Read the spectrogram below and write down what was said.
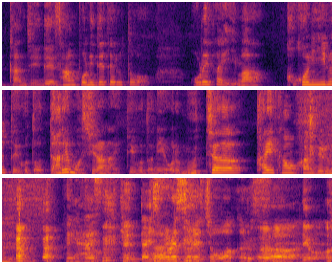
感じ。で散歩に出てると俺が今ここにいるということを誰も知らないっていうことに俺むっちゃ快感を感じるの、変態。っす変態俺それ超わかるっすね。でも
